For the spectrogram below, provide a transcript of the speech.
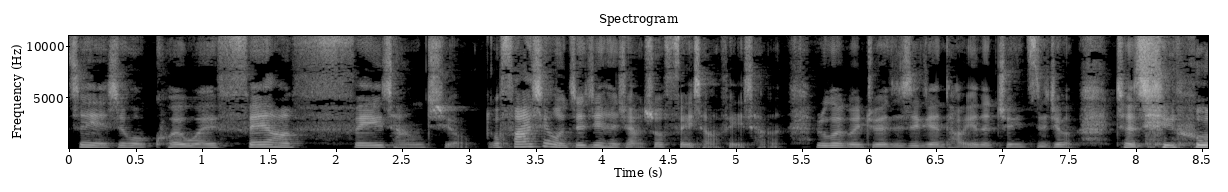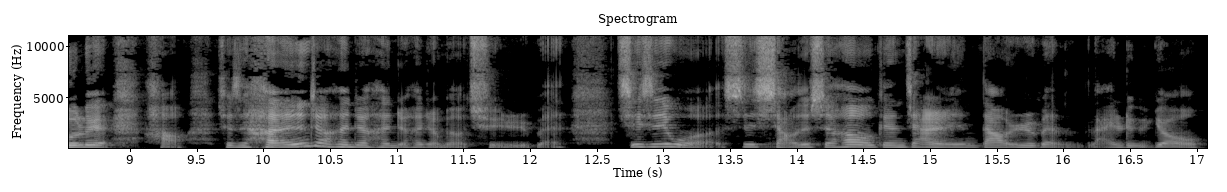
这也是我回违非常非常久。我发现我最近很喜欢说非常非常。如果你们觉得这是一个很讨厌的追字，就就请 忽略。好，就是很久很久很久很久没有去日本。其实我是小的时候跟家人到日本来旅游，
